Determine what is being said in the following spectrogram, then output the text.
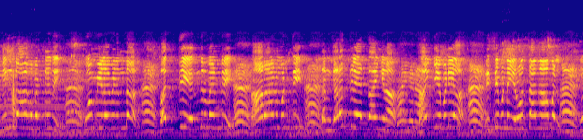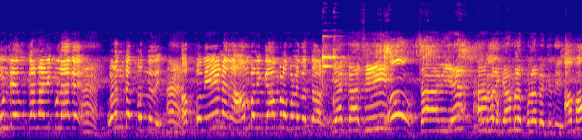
மின்பாகப்பட்டது ஆ. பூமியில விழுந்தால். பத்தி எந்திரம் என்று. நாராயணமூர்த்தி. தன் கரத்திலே தாங்கினார். தாங்கியபடியா ஆ. ரிஷிமண்ணை இருபத்தாங்காமல். மூன்றே முக்கால் நாளைக்குள்ளாக. குழந்தை பிறந்தது. அப்பவே நாங்க ஆம்பளைக்கு ஆம்பளை புள்ள பெத்தாடு ஏ காசி. சாமியே ஆம்பளைக்கு ஆம்பளை புள்ள பெக்குது ஆமா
